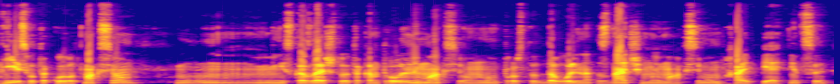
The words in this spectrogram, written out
Есть вот такой вот максимум. Ну, не сказать, что это контрольный максимум, но просто довольно значимый максимум. Хай пятницы.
